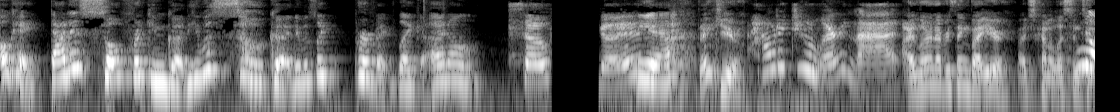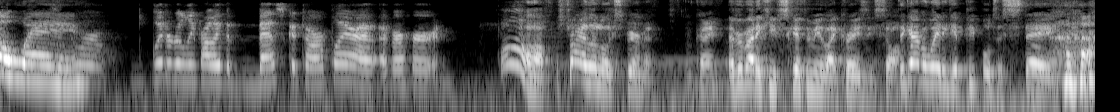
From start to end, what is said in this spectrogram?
Okay, that is so freaking good. He was so good. It was like perfect. Like I don't. So good. Yeah. Thank you. How did you learn that? I learn everything by ear. I just kind of listen to No way. You're literally probably the best guitar player I've ever heard. Oh, let's try a little experiment. Okay. Everybody keeps skipping me like crazy, so I think I have a way to get people to stay. and talk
